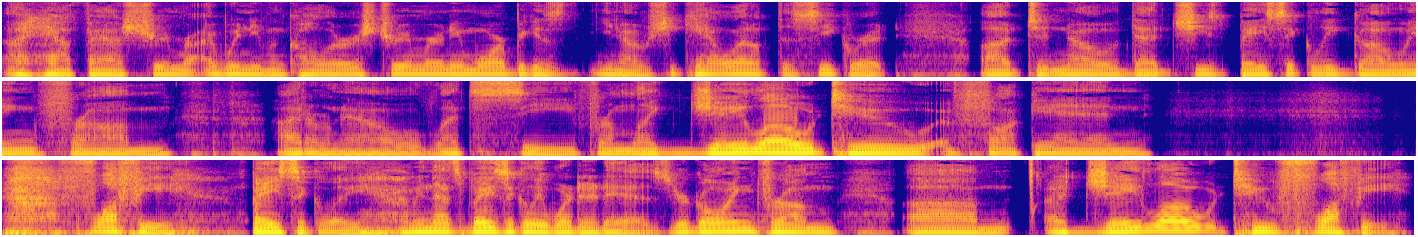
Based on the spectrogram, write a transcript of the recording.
a half-ass streamer. I wouldn't even call her a streamer anymore because you know she can't let up the secret uh, to know that she's basically going from I don't know. Let's see, from like J Lo to fucking Fluffy. Basically, I mean that's basically what it is. You're going from um, a J Lo to Fluffy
